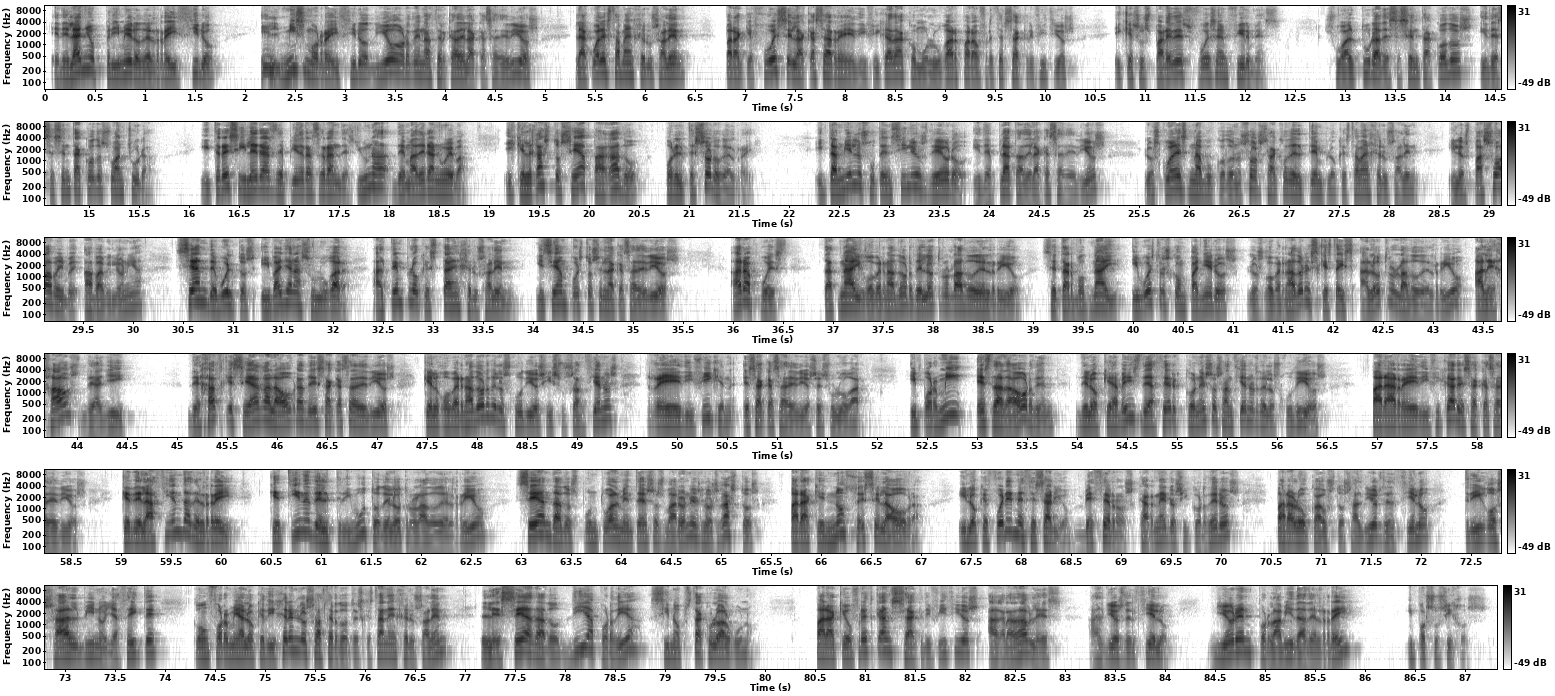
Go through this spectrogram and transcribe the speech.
En el año primero del rey Ciro, el mismo rey Ciro dio orden acerca de la casa de Dios, la cual estaba en Jerusalén, para que fuese la casa reedificada como lugar para ofrecer sacrificios y que sus paredes fuesen firmes, su altura de sesenta codos y de sesenta codos su anchura, y tres hileras de piedras grandes y una de madera nueva, y que el gasto sea pagado por el tesoro del rey. Y también los utensilios de oro y de plata de la casa de Dios, los cuales Nabucodonosor sacó del templo que estaba en Jerusalén y los pasó a, Babilonia, sean devueltos y vayan a su lugar, al templo que está en Jerusalén, y sean puestos en la casa de Dios. Ahora pues, Tatnai, gobernador del otro lado del río, Setarbotnai y vuestros compañeros, los gobernadores que estáis al otro lado del río, alejaos de allí Dejad que se haga la obra de esa casa de Dios, que el gobernador de los judíos y sus ancianos reedifiquen esa casa de Dios en su lugar. Y por mí es dada orden de lo que habéis de hacer con esos ancianos de los judíos para reedificar esa casa de Dios, que de la hacienda del rey, que tiene del tributo del otro lado del río, sean dados puntualmente a esos varones los gastos para que no cese la obra, y lo que fuere necesario, becerros, carneros y corderos, para holocaustos al Dios del cielo, trigo, sal, vino y aceite, conforme a lo que dijeren los sacerdotes que están en Jerusalén, les sea dado día por día sin obstáculo alguno, para que ofrezcan sacrificios agradables al Dios del cielo y oren por la vida del rey y por sus hijos.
